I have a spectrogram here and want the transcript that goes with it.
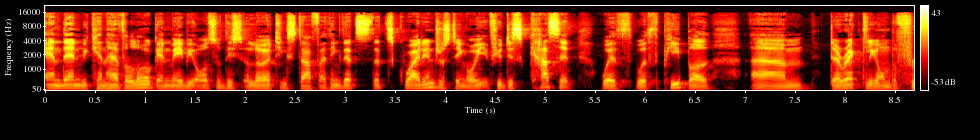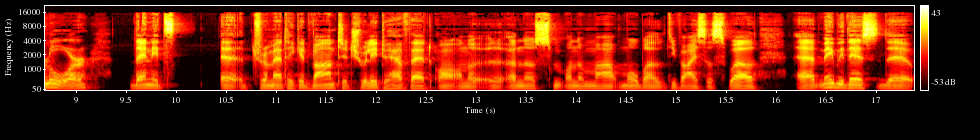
and then we can have a look and maybe also this alerting stuff, I think that's, that's quite interesting. Or if you discuss it with, with people, um, directly on the floor, then it's a dramatic advantage really to have that on a on a on a mobile device as well. Uh, maybe there's there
